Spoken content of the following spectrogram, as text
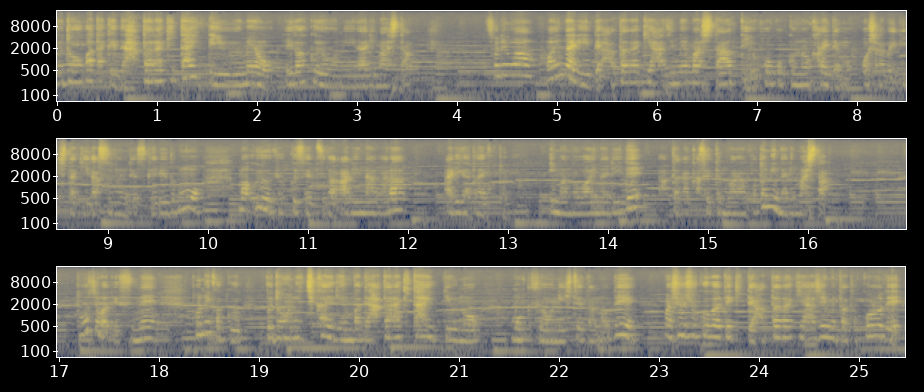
ぶどう畑で働きたいっていう夢を描くようになりました。それはワイナリーで働き始めましたっていう報告の回でもおしゃべりした気がするんですけれどもまあ紆余曲折がありながらありがたいことに今のワイナリーで働かせてもらうことになりました。当時はですねとにかくブドウに近い現場で働きたいっていうのを目標にしてたので、まあ、就職ができて働き始めたところで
